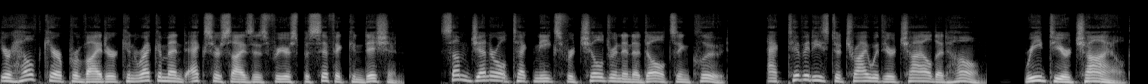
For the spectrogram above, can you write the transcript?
Your healthcare provider can recommend exercises for your specific condition. Some general techniques for children and adults include activities to try with your child at home, read to your child,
